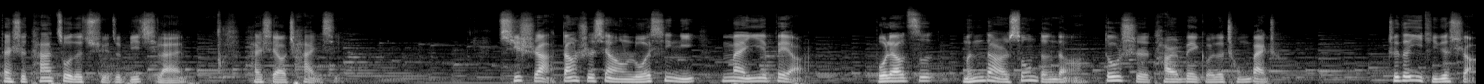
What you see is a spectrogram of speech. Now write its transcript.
但是他做的曲子比起来还是要差一些。其实啊，当时像罗西尼、麦耶贝尔、伯辽兹、门德尔松等等啊，都是塔尔贝格的崇拜者。值得一提的是啊，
